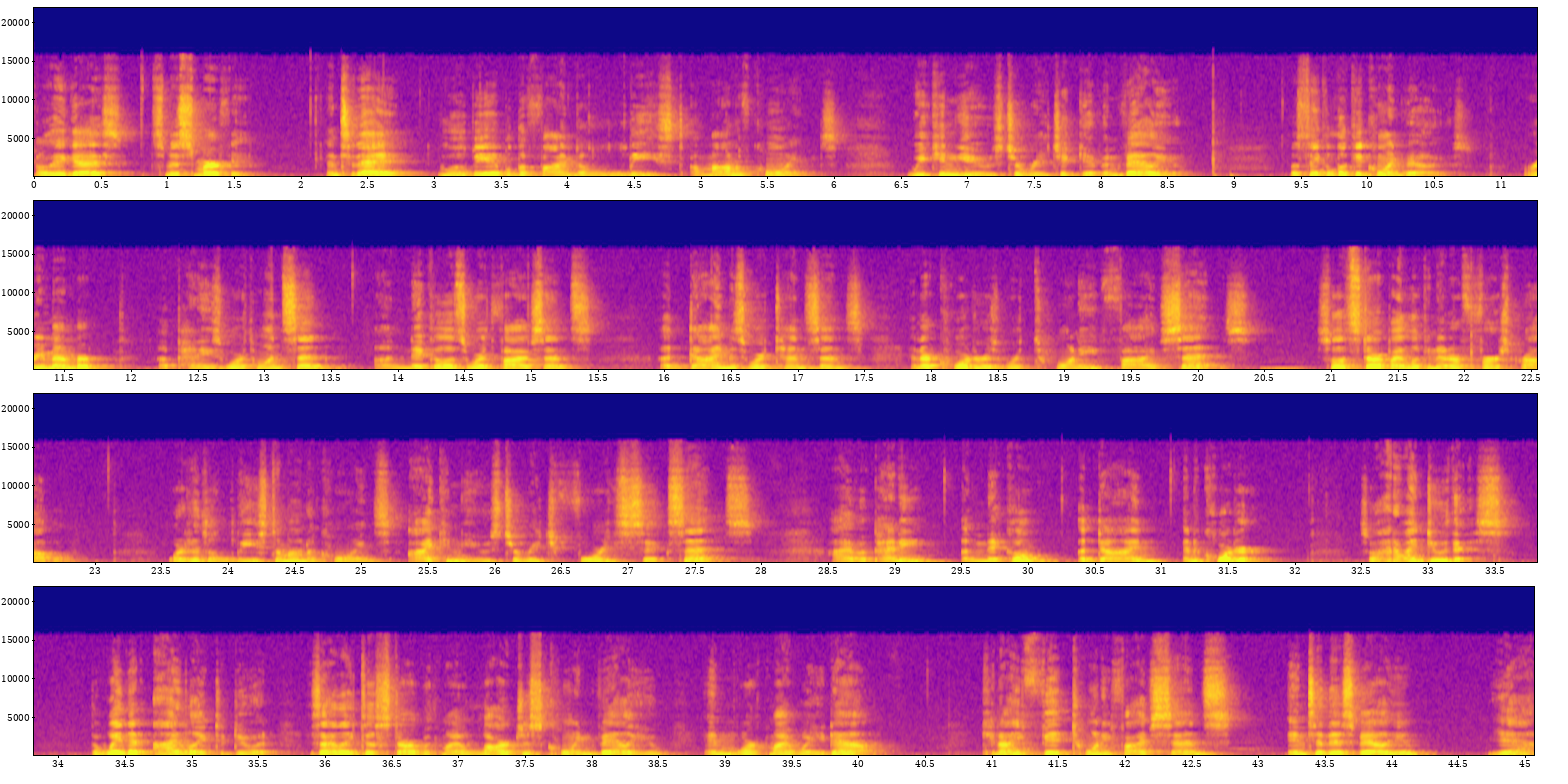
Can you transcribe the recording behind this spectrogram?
Oh, hey guys, it's Mr. Murphy. And today we'll be able to find the least amount of coins we can use to reach a given value. Let's take a look at coin values. Remember, a penny's worth one cent, a nickel is worth five cents, a dime is worth 10 cents, and our quarter is worth 25 cents. So let's start by looking at our first problem. What are the least amount of coins I can use to reach 46 cents? I have a penny, a nickel, a dime, and a quarter. So how do I do this? The way that I like to do it is I like to start with my largest coin value and work my way down. Can I fit 25 cents into this value? Yeah,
